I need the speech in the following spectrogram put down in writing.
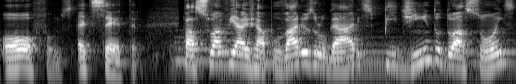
órfãos, etc. Passou a viajar por vários lugares pedindo doações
